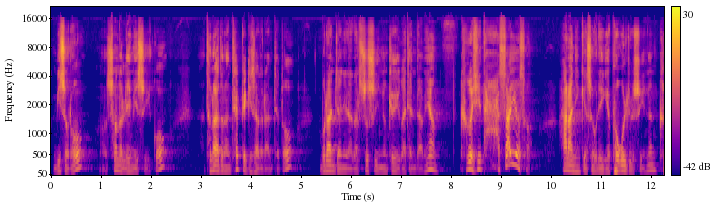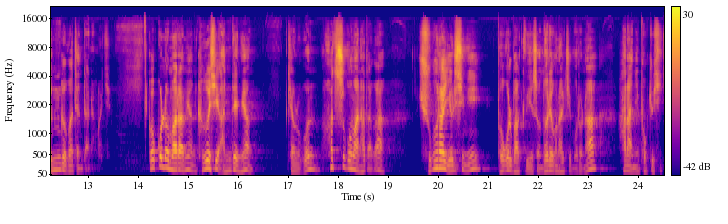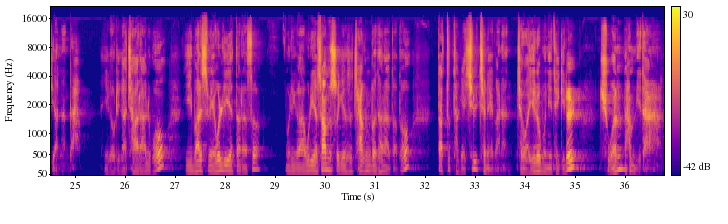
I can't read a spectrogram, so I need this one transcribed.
미소로 손을 내밀 수 있고 드나드는 택배 기사들한테도 물 한 잔이라도 쓸 수 있는 교회가 된다면 그것이 다 쌓여서 하나님께서 우리에게 복을 줄 수 있는 근거가 된다는 거죠. 거꾸로 말하면 그것이 안 되면 결국은 헛수고만 하다가 죽어라 열심히 복을 받기 위해서 노력은 할지 모르나 하나님 복 주시지 않는다. 이거 우리가 잘 알고 이 말씀의 원리에 따라서 우리가 우리의 삶 속에서 작은 것 하나라도 따뜻하게 실천해가는 저와 여러분이 되기를 축원합니다.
